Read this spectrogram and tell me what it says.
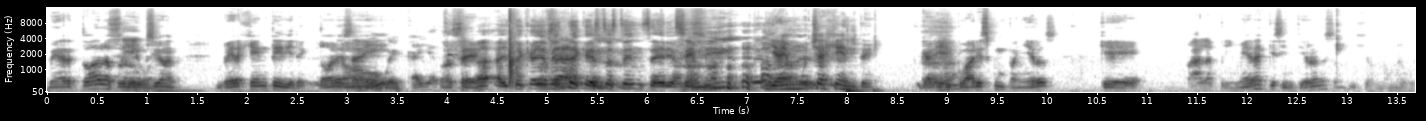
ver toda la Sí, producción, ver gente y directores No, ahí. güey, cállate. O sea, Ah, Ahí te cae O sea, mente que esto esté en serio, ¿no? Sí, güey, y hay mucha gente, que hay varios compañeros que a la primera que sintieron eso, dijeron, no me voy.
